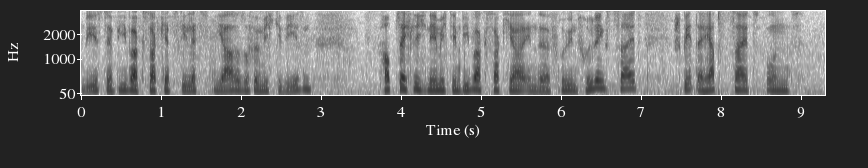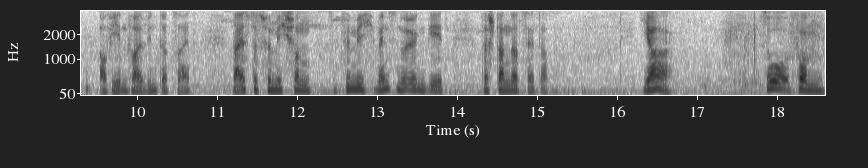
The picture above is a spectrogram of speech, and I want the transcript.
wie ist der Biwaksack jetzt die letzten Jahre so für mich gewesen? Hauptsächlich nehme ich den Biwaksack ja in der frühen Frühlingszeit, später Herbstzeit und auf jeden Fall Winterzeit da ist das für mich schon so ziemlich, wenn es nur irgend geht, das Standard-Setup. Ja, so vom,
